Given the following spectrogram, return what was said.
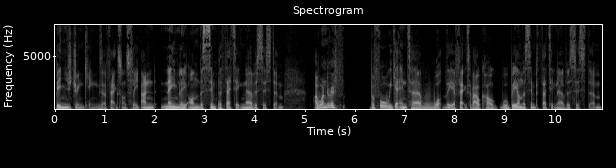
binge drinking's effects on sleep, and namely on the sympathetic nervous system. I wonder if, before we get into what the effects of alcohol will be on the sympathetic nervous system,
